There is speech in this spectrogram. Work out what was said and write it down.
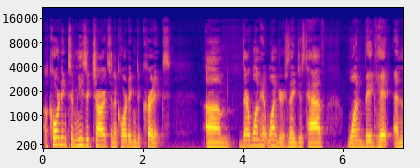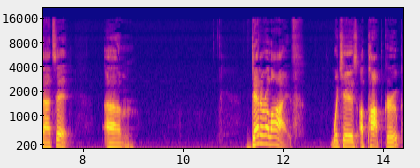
according to music charts and according to critics, um, they're one hit wonders. They just have one big hit and that's it. Um, Dead or Alive, which is a pop group,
